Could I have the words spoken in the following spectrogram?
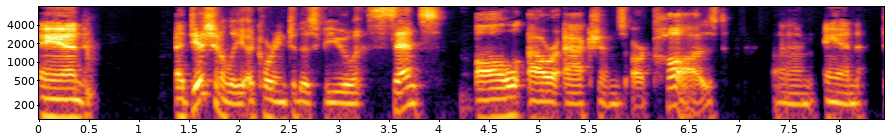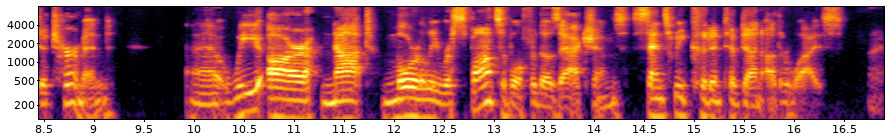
and additionally, according to this view, since all our actions are caused um, and determined, uh, we are not morally responsible for those actions since we couldn't have done otherwise. Right.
